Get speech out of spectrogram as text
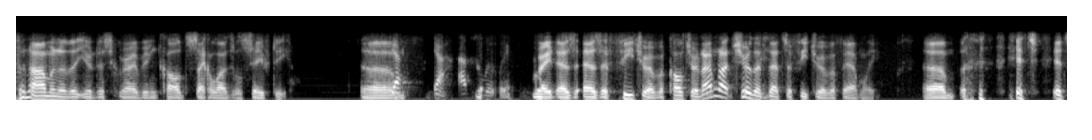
phenomena that you're describing called psychological safety. Um, yes. Yeah. Absolutely. Right, as as a feature of a culture, and I'm not sure that that's a feature of a family. Um, it's it's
